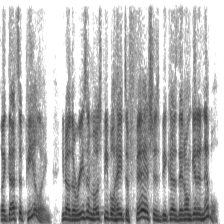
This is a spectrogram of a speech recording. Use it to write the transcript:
like that's appealing. You know the reason most people hate to fish is because they don't get a nibble.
